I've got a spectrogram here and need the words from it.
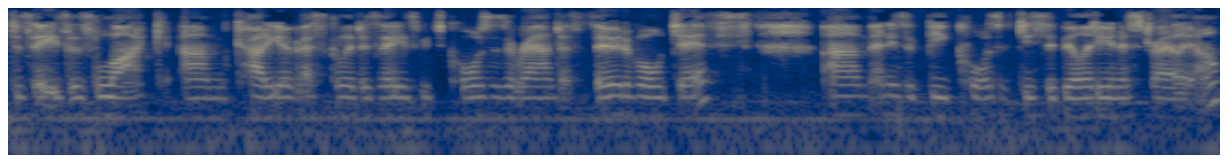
diseases like um, cardiovascular disease, which causes around a third of all deaths um, and is a big cause of disability in Australia.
